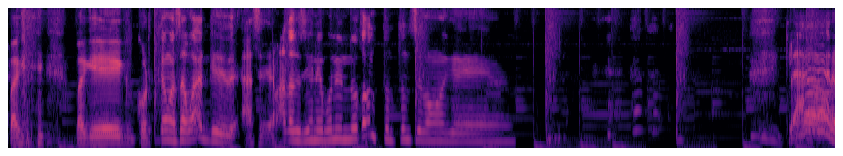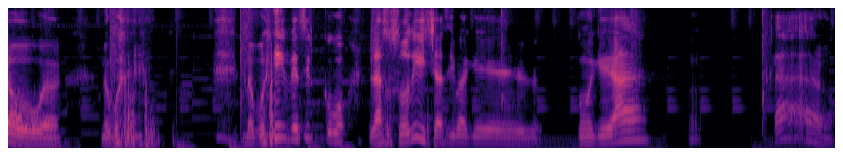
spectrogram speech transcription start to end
Para que, pa' que cortemos esa weá que hace rato que se viene poniendo tonto, entonces como que. Claro, weón. No, puede, no podéis decir como la susodicha, así para que. Como que, ah. Claro,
